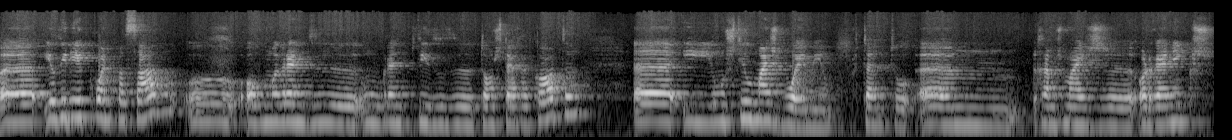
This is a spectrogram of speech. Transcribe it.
Uh, eu diria que o ano passado houve uma grande, um grande pedido de tons terracota uh, e um estilo mais boêmio. Portanto, um, ramos mais uh, orgânicos,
